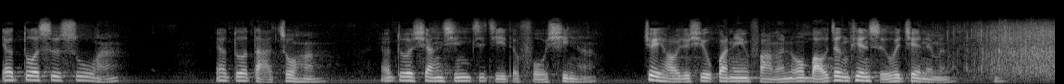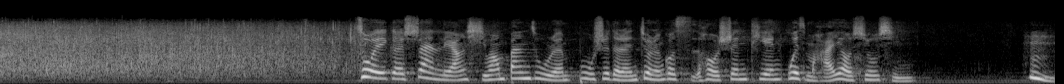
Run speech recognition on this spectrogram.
要多吃素啊要多打坐哈要多相信自己的佛性啊。最好就修观音法门，我保证天使会见你们。做一个善良、喜欢帮助人、布施的人，就能够死后升天。为什么还要修行？哼，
